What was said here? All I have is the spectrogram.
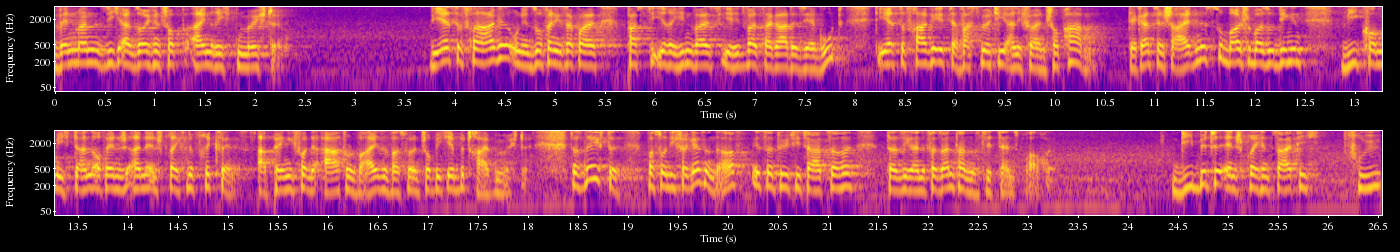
wenn man sich einen solchen Shop einrichten möchte. Die erste Frage, und insofern, ich sag mal, passte Ihre Hinweis, Ihr Hinweis da gerade sehr gut. Die erste Frage ist ja, was möchte ich eigentlich für einen Shop haben? Der ganz entscheidende ist zum Beispiel bei so Dingen, wie komme ich dann auf eine entsprechende Frequenz, abhängig von der Art und Weise, was für einen Job ich eben betreiben möchte. Das nächste, was man nicht vergessen darf, ist natürlich die Tatsache, dass ich eine Versandhandelslizenz brauche. Die bitte entsprechend zeitig früh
